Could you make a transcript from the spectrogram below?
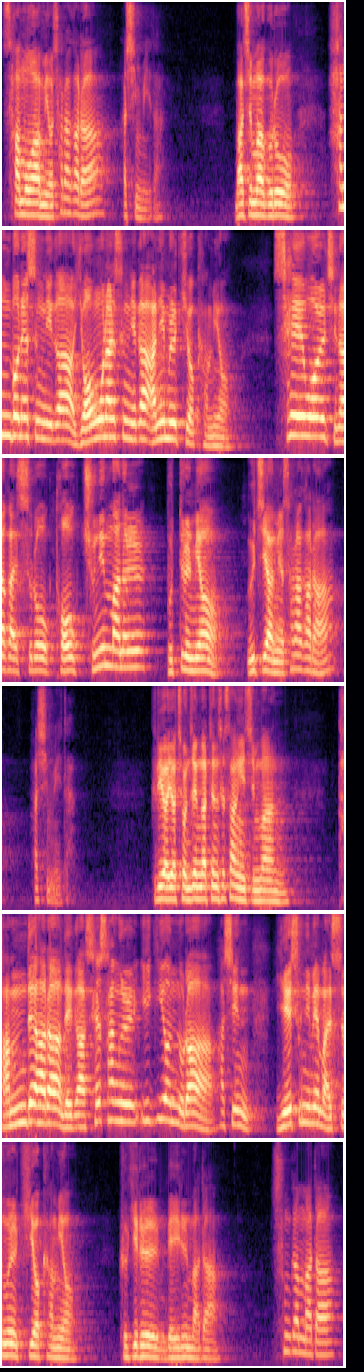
사모하며 살아가라 하십니다. 마지막으로 한 번의 승리가 영원한 승리가 아님을 기억하며 세월 지나갈수록 더욱 주님만을 붙들며 의지하며 살아가라 하십니다. 그리하여 전쟁 같은 세상이지만 담대하라 내가 세상을 이기었노라 하신 예수님의 말씀을 기억하며 그 길을 매일마다 순간마다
